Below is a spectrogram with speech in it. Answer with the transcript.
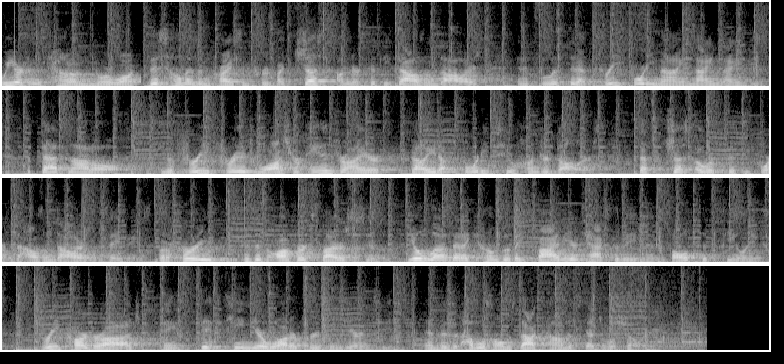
We are in the town of Norwalk. This home has been price improved by just under $50,000 and it's listed at $349,990. But that's not all. Receive a free fridge, washer, and dryer valued at $4,200. That's just over $54,000 in savings. But hurry, because this offer expires soon. You'll love that it comes with a five-year tax abatement, vaulted ceilings, three-car garage, and a 15-year waterproofing guarantee. And visit HubbellHomes.com to schedule a showing.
